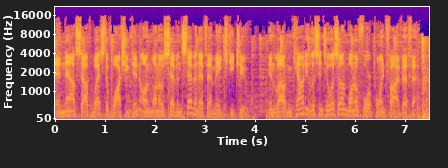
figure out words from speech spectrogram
and now southwest of Washington on 1077 FM HD2. In Loudoun County, listen to us on 104.5 FM.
